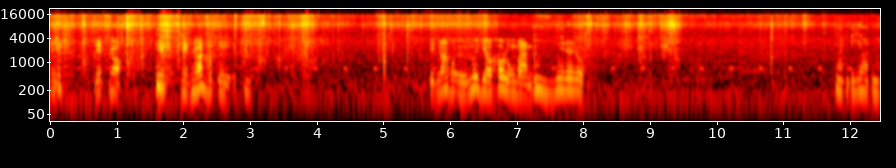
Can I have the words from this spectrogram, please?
เด็ดเด็ดหยอกเด็ดเด็ดยอดบึกอือเด็ดยอดบึกอือมือเดียวเข้าโรงพยาบาลอืมนี่ด้วยลูก นั่นอีกยอดนึง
